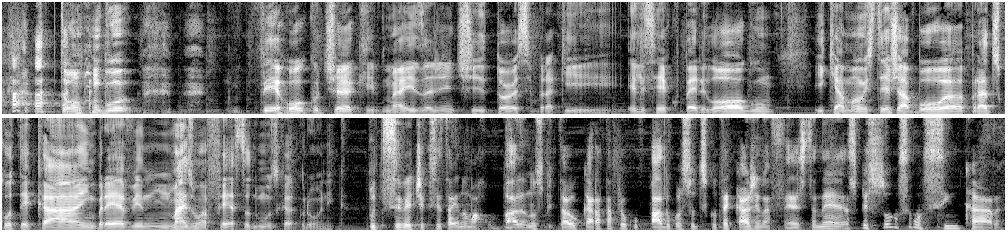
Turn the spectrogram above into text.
tombo ferrou com o Chuck, mas a gente torce para que ele se recupere logo e que a mão esteja boa para discotecar em breve mais uma festa do Música Crônica. Putz, você vê, Chuck, você tá indo uma roubada no hospital, o cara tá preocupado com a sua discotecagem na festa, né? As pessoas são assim, cara.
